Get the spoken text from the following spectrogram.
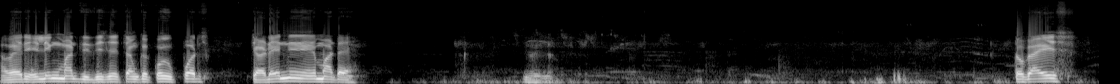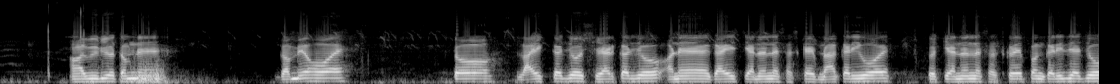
હવે રેલિંગ મારી દીધી છે. કેમ કે કોઈ ઉપર ચડે નહીં એ માટે. તો ગાઈશ આ વીડિયો તમને ગમ્યો હોય તો લાઈક કરજો શેર કરજો અને ગાઈશ ચેનલને સબસ્ક્રાઈબ ના કરી હોય તો ચેનલને સબસ્ક્રાઈબ પણ કરી દેજો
